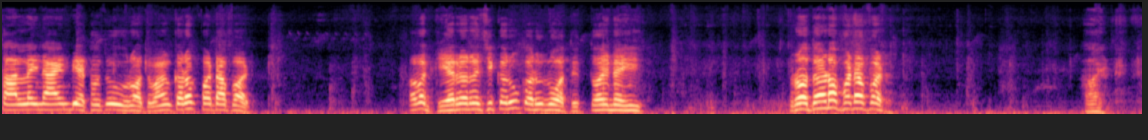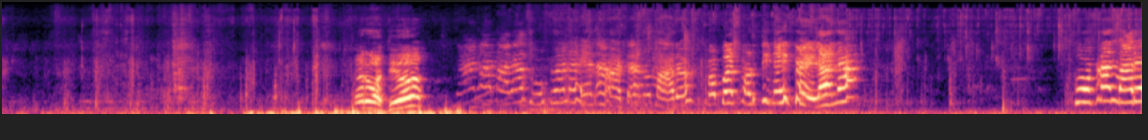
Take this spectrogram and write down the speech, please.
સાલ લઈને આવીને બેઠો છું. રોધવાનું કરો ફટાફટ? હવે ઘેર રસી કરું કરું રોધ તોય નહીં. રોધાડો ફટાફટ. હા રોધ્યો? ખબર પડતી નહીં, કૈડાના. છોકરાને મારે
